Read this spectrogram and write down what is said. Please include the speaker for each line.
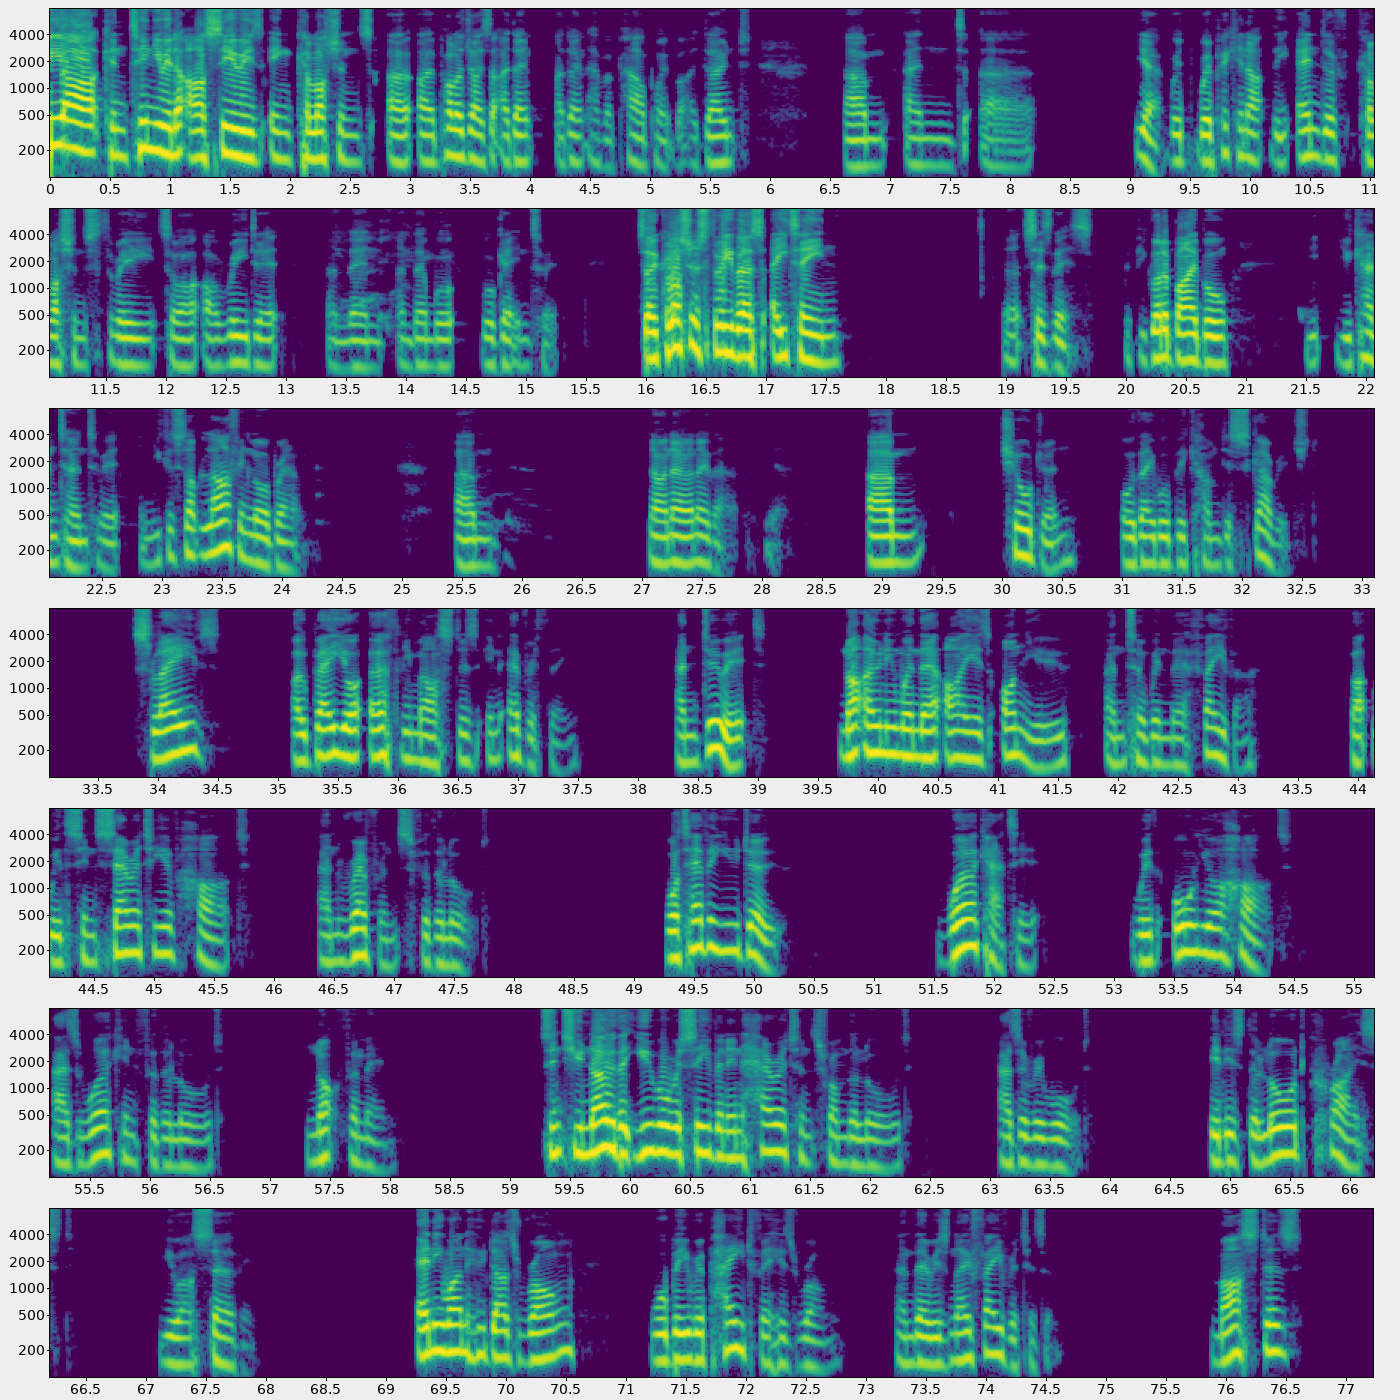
Speaker 1: we are continuing our series in Colossians. Uh, I apologize that I don't I don't have a PowerPoint, but I don't. Um, and uh, yeah, we're we're picking up the end of Colossians three, so I'll, I'll read it and then and then we'll we'll get into it. So Colossians three verse eighteen uh, says this: If you've got a Bible, you, you can turn to it, and you can stop laughing, Laura Brown. Um, no, I know, I know that. Yeah. Um, children, or they will become discouraged. Slaves, obey your earthly masters in everything, and do it not only when their eye is on you and to win their favor, but with sincerity of heart and reverence for the Lord. Whatever you do, work at it with all your heart as working for the Lord, not for men since you know that you will receive an inheritance from the Lord as a reward. It is the Lord Christ you are serving. Anyone who does wrong will be repaid for his wrong, and there is no favoritism. Masters,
